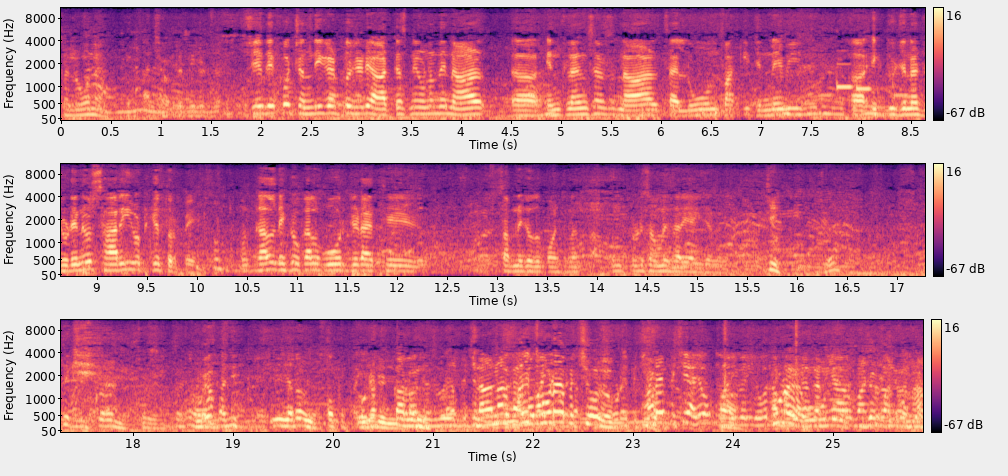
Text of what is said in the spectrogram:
ਸਲੂਨ ਹੈ। ਤੁਸੀਂ ਇਹ ਦੇਖੋ ਚੰਡੀਗੜ੍ਹ ਤੋਂ ਜਿਹੜੇ ਆਰਟਿਸਟ ਨੇ ਉਹਨਾਂ ਦੇ ਨਾਲ ਇਨਫਲੂਐਂਸਰਸ ਨਾਲ ਸੈਲੂਨ ਬਾਕੀ ਜਿੰਨੇ ਵੀ ਅਹ, ਇੱਕ ਦੂਜੇ ਨਾਲ ਜੁੜੇ ਨੇ ਉਹ ਸਾਰੇ ਹੀ ਉੱਠ ਕੇ ਤੁਰ ਪਏ। ਹੁਣ ਕੱਲ ਦੇਖੋ ਕੱਲ ਹੋਰ ਜਿਹੜਾ ਇੱਥੇ ਸਭ ਨੇ ਜਦੋਂ ਪਹੁੰਚਣਾ ਹੁਣ ਤੁਹਾਡੇ ਸਾਹਮਣੇ ਸਾਰੇ ਆਈ ਜਾਣਗੇ ਨਾ ਨਾ ਥੋੜਾ ਪਿੱਛੇ ਹੋ ਲੋ ਥੋੜਾ ਪਿੱਛੇ ਆ ਜਾਓ ਵਾਰੀ ਵਾਰੀ ਉਹ ਨਾ ਕਰਨੀ ਵਨ ਟੂ ਵਨ ਕਰਨਾ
